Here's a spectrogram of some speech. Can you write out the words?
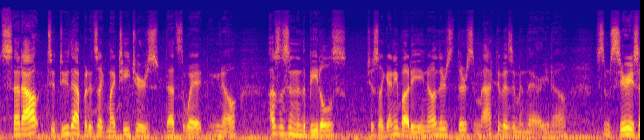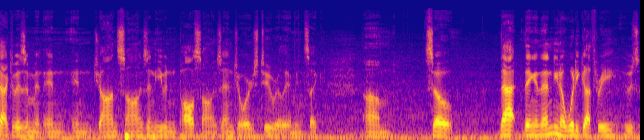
set out to do that, but it's like my teachers. That's the way. It, you know, I was listening to the Beatles, just like anybody. You know, there's there's some activism in there. You know, some serious activism in in, in John's songs and even Paul's songs and George too. Really, I mean, it's like, um, so that thing, and then you know Woody Guthrie, who's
